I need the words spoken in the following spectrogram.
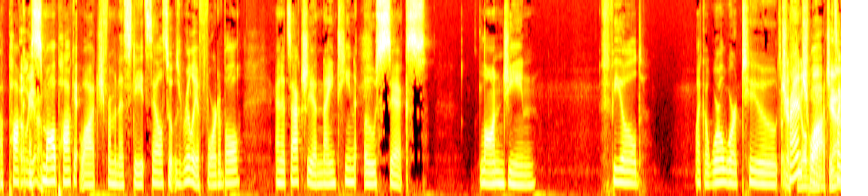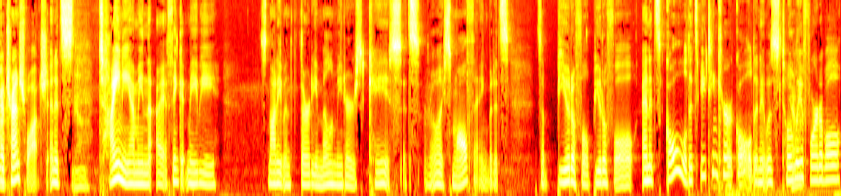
a pocket, Oh, a small pocket watch from an estate sale, so it was really affordable, and it's actually a 1906 Longines Field, like a World War II like trench watch. watch, It's like a trench watch, and it's tiny. I mean, I think it maybe it's not even 30 millimeters case. It's a really small thing, but it's it's a beautiful, beautiful, and it's gold. It's 18 karat gold, and it was totally affordable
